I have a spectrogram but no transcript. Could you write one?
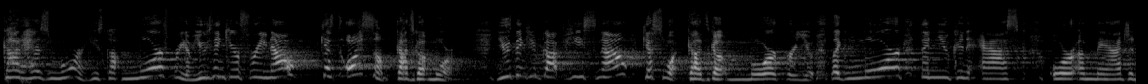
God has more. He's got more freedom. you. Think you're free now? Guess awesome. God's got more. You think you've got peace now? Guess what? God's got more for you. Like more than you can ask or imagine.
